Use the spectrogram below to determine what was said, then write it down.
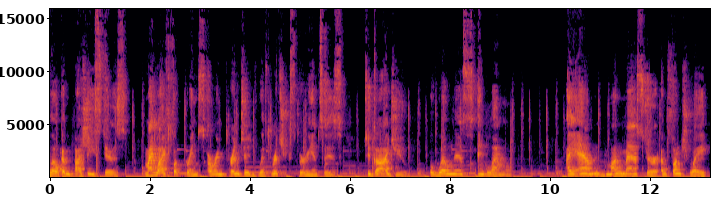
Welcome, Pachistas. My life footprints are imprinted with rich experiences to guide you for wellness and glamour. I am one master of feng shui,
